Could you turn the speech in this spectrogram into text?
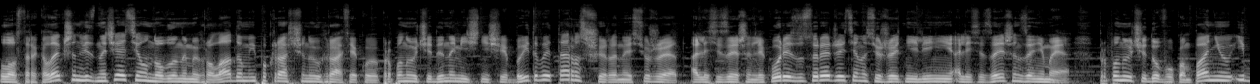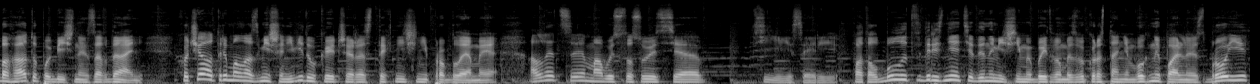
Lost Recollection відзначається оновленим ігроладом і покращеною графікою, пропонуючи динамічніші битви та розширений сюжет. Alicization Lycoris зосереджується на сюжетній лінії Alicization з аніме, пропонуючи довгу кампанію і багато побічних завдань. Хоча отримала змішані відгуки через технічні проблеми, але це, мабуть, стосується всієї серії. Fatal Bullet відрізняється динамічними битвами з використанням вогнепальної зброї,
